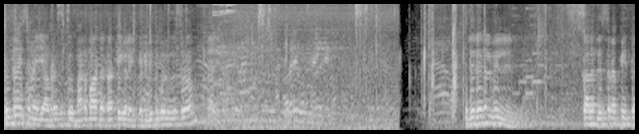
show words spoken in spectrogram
சுந்தரேசன் ஐயா அவர்களுக்கு மனமார்ந்த நன்றிகளை தெரிவித்துக் கொள்கின்றோம். இந்த நிகழ்வில் கலந்து சிறப்பித்த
